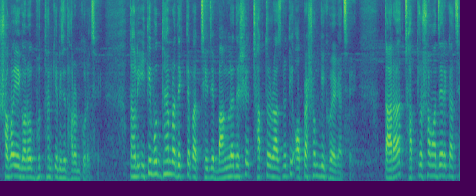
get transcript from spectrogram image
সবাই এই গণ অভ্যুত্থানকে নিজে ধারণ করেছে। তাহলে ইতিমধ্যে আমরা দেখতে পাচ্ছি যে বাংলাদেশের ছাত্র রাজনীতি অপ্রাসঙ্গিক হয়ে গেছে। তারা ছাত্র সমাজের কাছে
